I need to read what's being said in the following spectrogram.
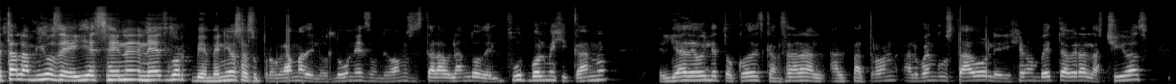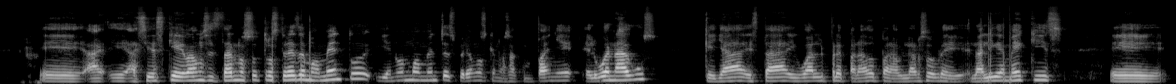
¿Qué tal amigos de ISN Network? Bienvenidos a su programa de los lunes donde vamos a estar hablando del fútbol mexicano. El día de hoy le tocó descansar al, patrón, al buen Gustavo, le dijeron vete a ver a las chivas. Eh, eh, así es que vamos a estar nosotros tres de momento y en un momento esperemos que nos acompañe el buen Agus, que ya está igual preparado para hablar sobre la Liga MX eh,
